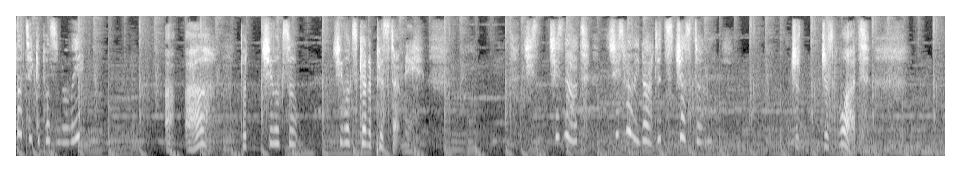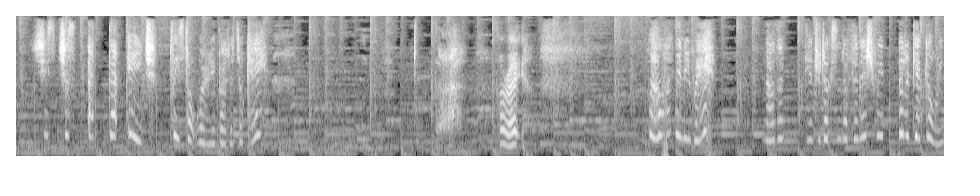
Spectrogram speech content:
Don't take it personally. Uh, uh? But she looks so. She looks kind of pissed at me. She's she's not. She's really not. It's just um. Just, just what? She's just at that age. Please don't worry about it, okay? Uh, alright. Well, anyway, now that the introductions are finished, we better get going.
